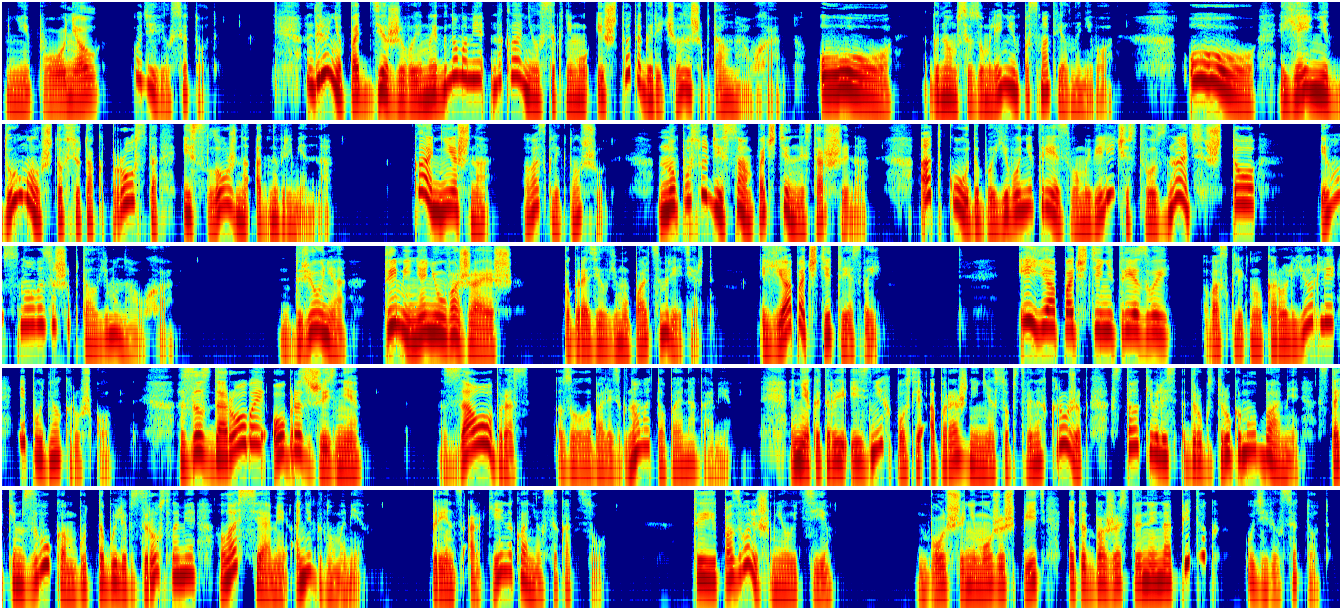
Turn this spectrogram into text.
Не понял, удивился тот. Дрюня, поддерживаемый гномами, наклонился к нему и что-то горячо зашептал на ухо. «О!» — гном с изумлением посмотрел на него. «О! Я и не думал, что все так просто и сложно одновременно». «Конечно!» — воскликнул Шут. «Ну, посуди сам, почтенный старшина. Откуда бы его нетрезвому величеству знать, что...» И он снова зашептал ему на ухо. «Дрюня, ты меня не уважаешь!» — погрозил ему пальцем Ретьерд. «Я почти трезвый». «И я почти нетрезвый!» — воскликнул король Йорли и поднял кружку. «За здоровый образ жизни!» «За образ!» — заулыбались гномы, топая ногами. Некоторые из них после опорожнения собственных кружек сталкивались друг с другом лбами с таким звуком, будто были взрослыми лосями, а не гномами. Принц Аркей наклонился к отцу. «Ты позволишь мне уйти?» «Больше не можешь пить этот божественный напиток?» — удивился тот.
